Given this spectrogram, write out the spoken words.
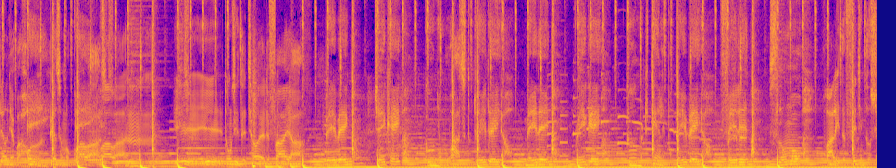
两年把好多人变成了瓜娃。嗯，耶耶，东西在悄悄的发芽，baby。JK，姑娘们袜子都推推，Mayday Reggae，哥们儿的店里不 baby，Faded Slow Mo，华丽的飞禽走秀，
